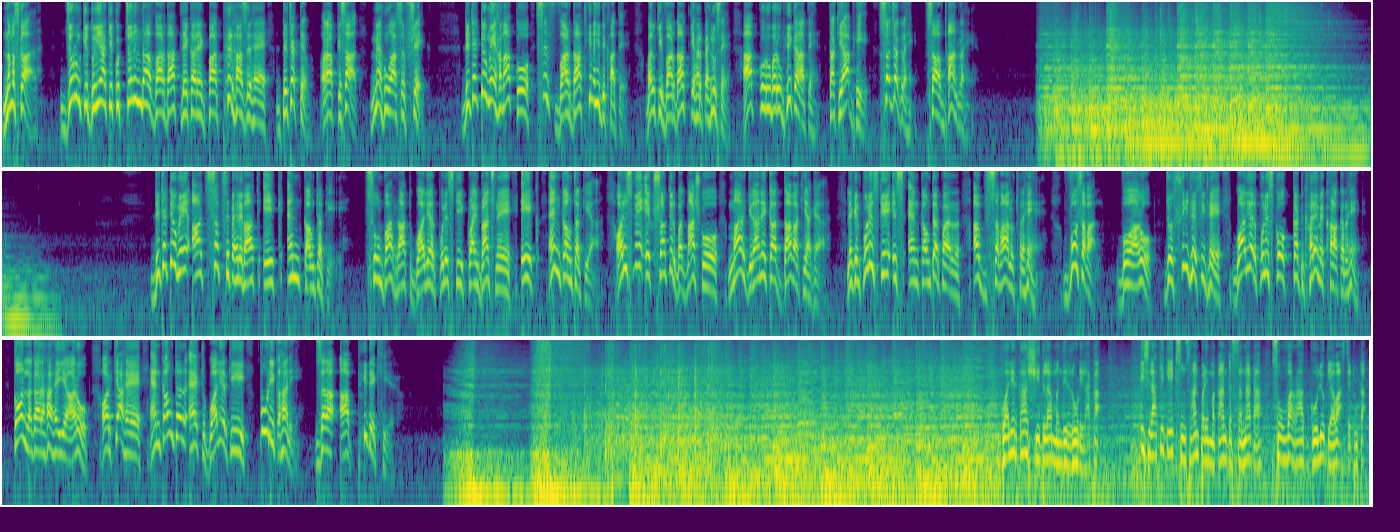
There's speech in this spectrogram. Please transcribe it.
नमस्कार। जुर्म की दुनिया की कुछ चुनिंदा वारदात लेकर एक बार फिर हाजिर है डिटेक्टिव और आपके साथ मैं हूँ आसिफ शेख। डिटेक्टिव में हम आपको सिर्फ़ वारदात ही नहीं दिखाते, बल्कि वारदात के हर पहलू से आपको रूबरू भी कराते हैं, ताकि आप भी सजग रहें, सावधान रहें। डिटेक्टिव में आज सबसे पहले बात एक एनकाउंटर की। सोमवार रात ग्वालियर पुलिस की क्राइम ब्रांच ने एक एनकाउंटर किया और इसमें एक शातिर बदमाश को मार गिराने का दावा किया गया। लेकिन पुलिस के इस एनकाउंटर पर अब सवाल उठ रहे हैं। वो सवाल, वो आरोप जो सीधे सीधे ग्वालियर पुलिस को कटघरे में खड़ा कर रहे हैं। कौन लगा रहा है ये आरोप? और क्या है एनकाउंटर एट ग्वालियर की पूरी कहानी? जरा आप भी देखिए। ग्वालियर का शीतला मंदिर रोड इलाका। इस इलाके के एक सुनसान पड़े मकान का सन्नाटा सोमवार रात गोलियों की आवाज़ से टूटा।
